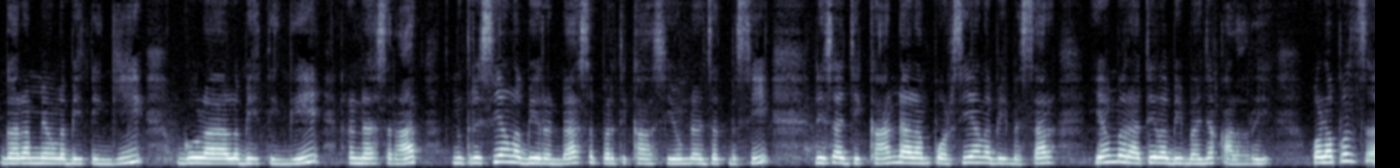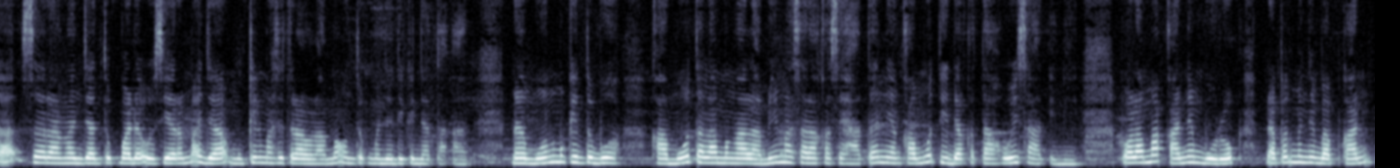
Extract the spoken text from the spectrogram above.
garam yang lebih tinggi, gula lebih tinggi, rendah serat, nutrisi yang lebih rendah seperti kalsium dan zat besi disajikan dalam porsi yang lebih besar yang berarti lebih banyak kalori. Walaupun serangan jantung pada usia remaja mungkin masih terlalu lama untuk menjadi kenyataan, namun mungkin tubuh kamu telah mengalami masalah kesehatan yang kamu tidak ketahui saat ini. Pola makan yang buruk dapat menyebabkan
